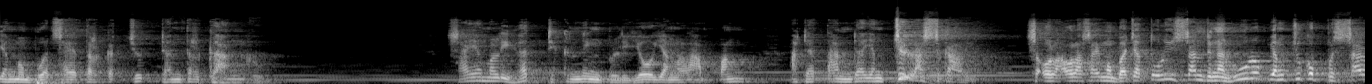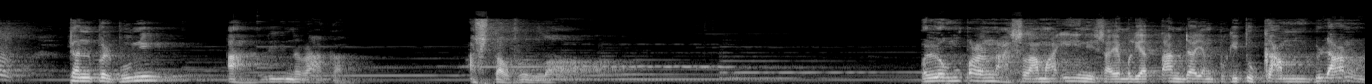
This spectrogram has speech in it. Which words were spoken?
yang membuat saya terkejut dan terganggu. Saya melihat di kening beliau yang lapang ada tanda yang jelas sekali. Seolah-olah saya membaca tulisan dengan huruf yang cukup besar dan berbunyi ahli neraka. Astagfirullah. Belum pernah selama ini saya melihat tanda yang begitu gamblang.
